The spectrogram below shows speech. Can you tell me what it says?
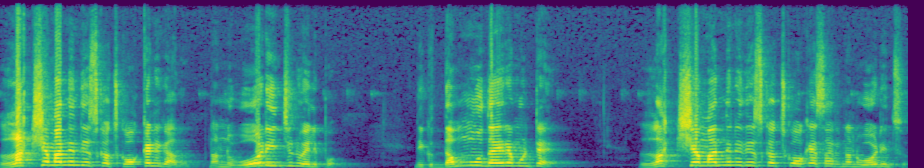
లక్ష మందిని తీసుకొచ్చుకో ఒక్కని కాదు. నన్ను ఓడించి నువ్వు వెళ్ళిపో. నీకు దమ్ము ధైర్యం ఉంటే లక్ష మందిని తీసుకొచ్చుకో ఒకేసారి నన్ను ఓడించు.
